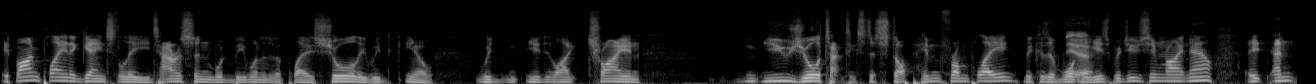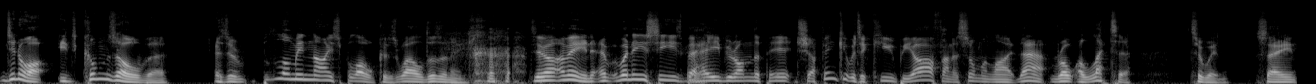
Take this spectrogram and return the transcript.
If I'm playing against Leeds, Harrison would be one of the players. Surely we'd you know we'd you'd like try and use your tactics to stop him from playing because of what Yeah. he is producing right now. It, and do you know what? He comes over as a blooming nice bloke as well, doesn't he? do you know what I mean? When you see his behaviour on the pitch, I think it was a QPR fan or someone like that wrote a letter to him saying,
